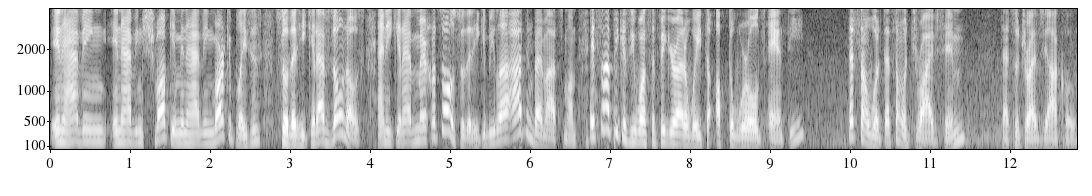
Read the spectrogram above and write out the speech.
in having in having shvakim, in having marketplaces, so that he can have zonos and he can have merchatzos, so that he can be la'adin by matzmam. It's not because he wants to figure out a way to up the world's ante. That's not what that's not what drives him. That's what drives Yaakov.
